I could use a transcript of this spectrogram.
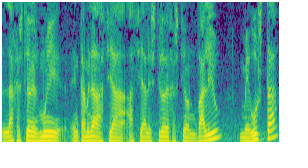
la gestión es muy encaminada hacia, hacia el estilo de gestión value, me gusta.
